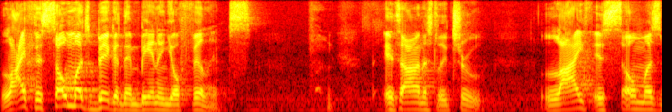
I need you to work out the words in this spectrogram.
life is so much bigger than being in your feelings. It's honestly true. Life is so much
